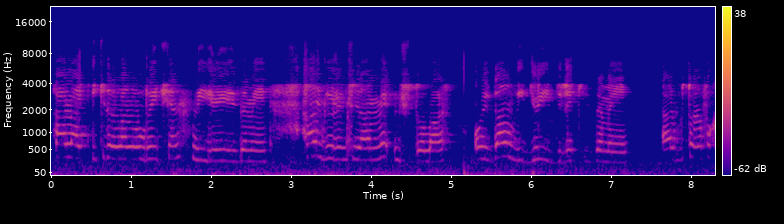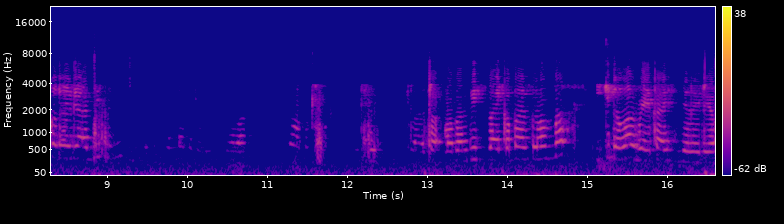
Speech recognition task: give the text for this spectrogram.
Her like 2 dolar olduğu için videoyu izlemeyin. Her görüntülenme 3 dolar. O yüzden videoyu direkt izlemeyin. Eğer bu tarafa kadar geldiyseniz atmadan dislike atarsanız da 2 dolar BK size veriyor.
